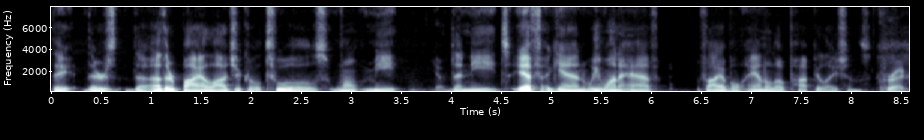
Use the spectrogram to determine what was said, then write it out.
They, there's the other biological tools won't meet Yep. the needs. If again we want to have viable antelope populations, correct.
